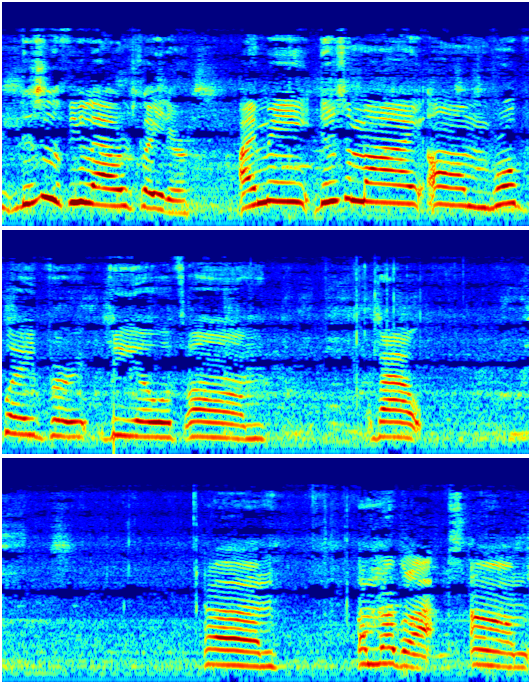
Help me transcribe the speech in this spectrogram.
this is a few hours later. I made this is my um roleplay video of um about um on Roblox. Um,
